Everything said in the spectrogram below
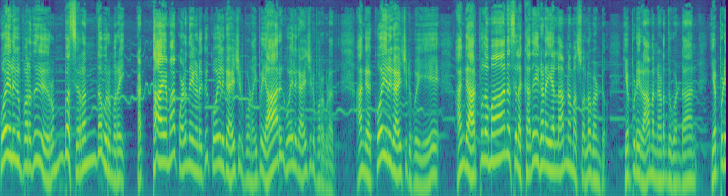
கோயிலுக்கு போகிறது ரொம்ப சிறந்த ஒரு முறை. கட்டாயமாக குழந்தைங்களுக்கு கோயிலுக்கு அழைச்சிட்டு போகணும். இப்போ யாரும் கோயிலுக்கு அழைச்சிட்டு போகக்கூடாது அங்கே கோயிலுக்கு அழைச்சிட்டு போய் அங்கே அற்புதமான சில கதைகளை எல்லாம் நம்ம சொல்ல வேண்டும். எப்படி ராமன் நடந்து கொண்டான் எப்படி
